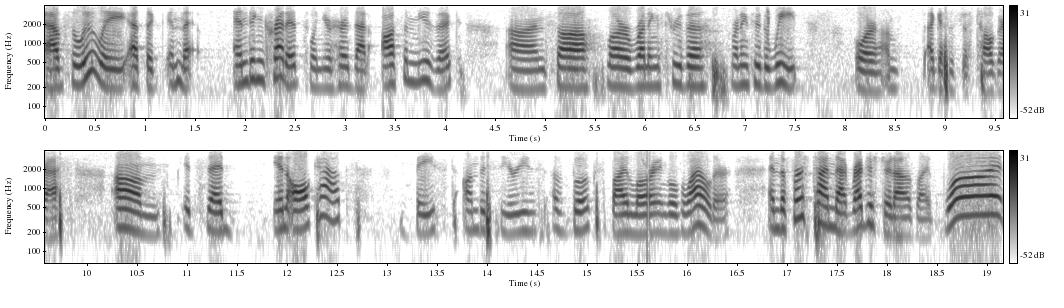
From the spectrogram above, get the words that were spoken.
Absolutely. At the in the ending credits, when you heard that awesome music uh, and saw Laura running through the running through the wheat, or um, I guess it's just tall grass. Um, it said in all caps, based on the series of books by Laura Ingalls Wilder. And the first time that registered, I was like, "What?"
